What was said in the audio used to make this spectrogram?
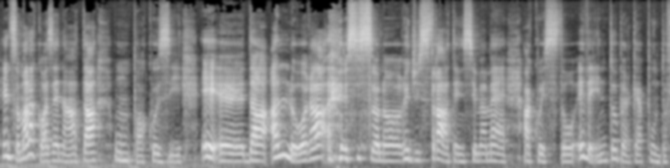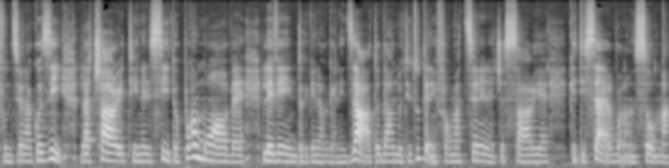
E insomma la cosa è nata un po' così e eh, da allora si sono registrate insieme a me a questo evento perché appunto funziona così, la charity nel sito promuove l'evento che viene organizzato dandoti tutte le informazioni necessarie che ti servono, insomma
